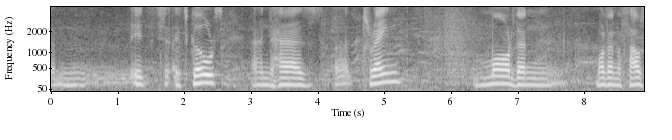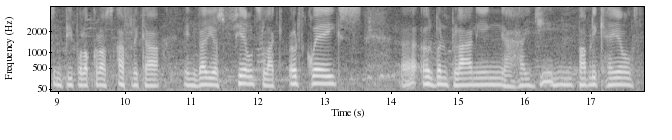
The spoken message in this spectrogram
um, its, its goals and has uh, trained more than more than a thousand people across Africa in various fields like earthquakes, uh, urban planning, hygiene, public health,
